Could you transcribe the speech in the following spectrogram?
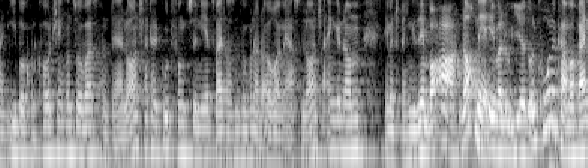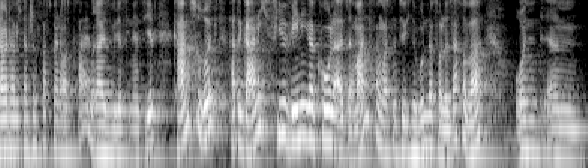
mein E-Book und Coaching und sowas. Und der Launch hat halt gut funktioniert, 2500 Euro im ersten Launch eingenommen, dementsprechend gesehen, boah, noch mehr evaluiert und Kohle kam auch rein, damit habe ich dann schon fast meine Australienreise wieder finanziert, kam zurück, hatte gar nicht viel weniger Kohle als am Anfang, was natürlich eine wundervolle Sache war. Und ähm,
